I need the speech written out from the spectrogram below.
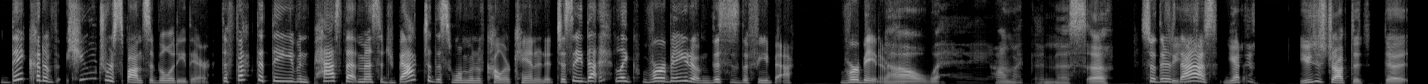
they could have huge responsibility there. The fact that they even passed that message back to this woman of color candidate to say that, like verbatim, this is the feedback, verbatim. No way. Oh my goodness. Ugh. So there's So that. just- just- You just dropped the, the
